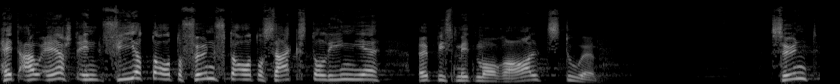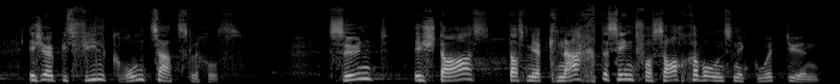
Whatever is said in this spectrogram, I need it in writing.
hat auch erst in vierter oder fünfter oder sechster Linie etwas mit Moral zu tun. Sünd ist etwas viel Grundsätzliches. Sünd ist das, dass wir Knechte sind von Sachen, die uns nicht gut tun.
